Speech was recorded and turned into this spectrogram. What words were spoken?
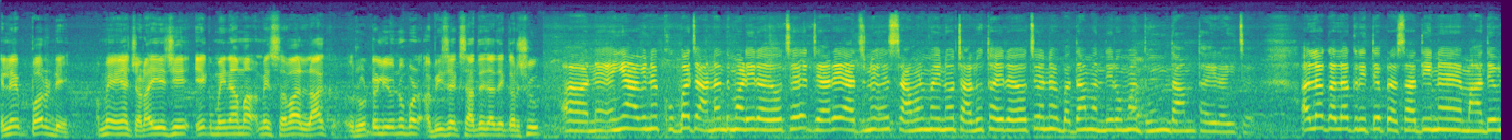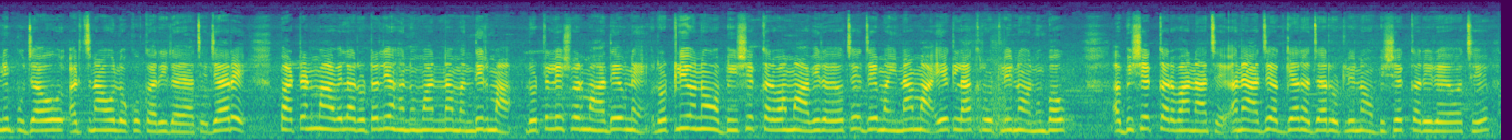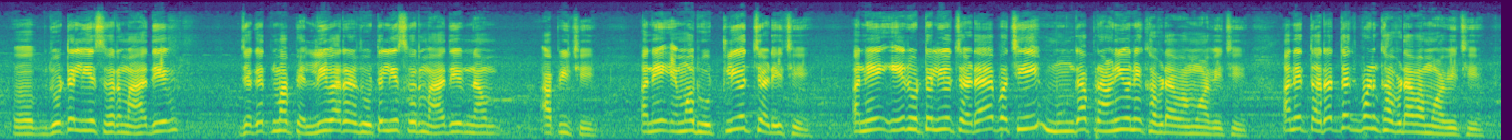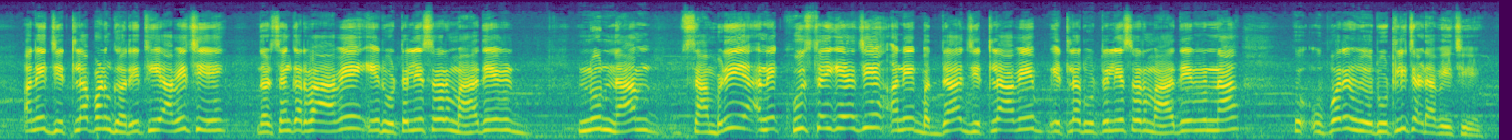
એટલે પર ડે અમે અહીંયા ચડાવીએ છીએ. એક મહિનામાં અમે સવા લાખ રોટલીઓનો પણ અભિષેક સાથે સાથે કરશું. અને અહીંયા આવીને ખૂબ જ આનંદ મળી રહ્યો છે. જ્યારે આજનો શ્રાવણ મહિનો ચાલુ થઈ રહ્યો છે અને બધા મંદિરોમાં ધૂમધામ થઈ રહી છે. અલગ અલગ રીતે પ્રસાદીને મહાદેવની પૂજાઓ અર્ચનાઓ લોકો કરી રહ્યા છે. જ્યારે પાટણમાં આવેલા રોટલિયા હનુમાનના મંદિરમાં રોટલેશ્વર મહાદેવને રોટલીઓનો અભિષેક કરવામાં આવી રહ્યો છે જે મહિનામાં એક લાખ રોટલીનો અનુભવ અભિષેક કરવાના છે. અને આજે અગિયાર હજાર રોટલીનો અભિષેક કરી રહ્યો છે. અ, રોટલીયેશ્વર મહાદેવ જગતમાં પહેલીવાર રોટલીયેશ્વર મહાદેવ નામ આપ્યું છે. અને એમાં રોટલીઓ જ ચડે છે. અને એ રોટલીઓ ચડાયા પછી મૂંગા પ્રાણીઓને ખવડાવવામાં આવે છે. અને તરત જ પણ ખવડાવવામાં આવે છે. અને જેટલા પણ ઘરેથી આવે છે, દર્શન કરવા આવે, એ રોટલીશ્વર મહાદેવનું નામ સાંભળી અને ખુશ થઈ ગયા છે. અને બધા જેટલા આવે એટલા રોટલીશ્વર મહાદેવના ઉપર રોટલી ચડાવે છે.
